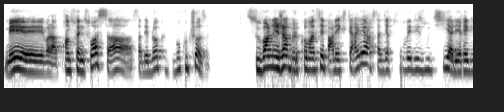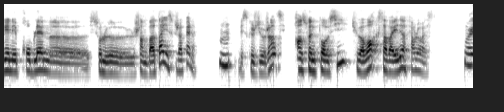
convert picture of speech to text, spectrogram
Mais voilà, prendre soin de soi, ça, ça débloque beaucoup de choses. Souvent, les gens veulent commencer par l'extérieur, c'est-à-dire trouver des outils, aller régler les problèmes euh, sur le champ de bataille, ce que j'appelle. Mm. Mais ce que je dis aux gens, c'est prends soin de toi aussi, tu vas voir que ça va aider à faire le reste. Oui.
